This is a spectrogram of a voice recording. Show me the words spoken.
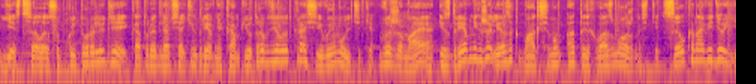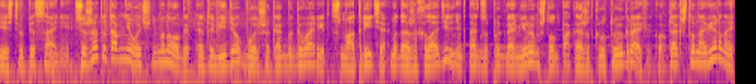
есть целая субкультура людей, которые для всяких древних компьютеров делают красивые мультики, выжимая из древних железок максимум от их возможностей. Ссылка на видео есть в описании. Сюжета там не очень много, это видео больше как бы говорит. Смотрите, мы даже холодильник так запрограммируем, что он покажет крутую графику. Так что, наверное,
